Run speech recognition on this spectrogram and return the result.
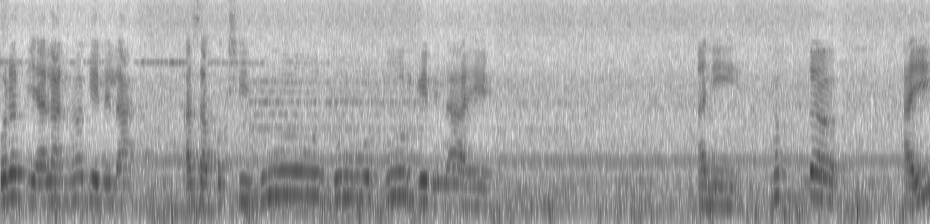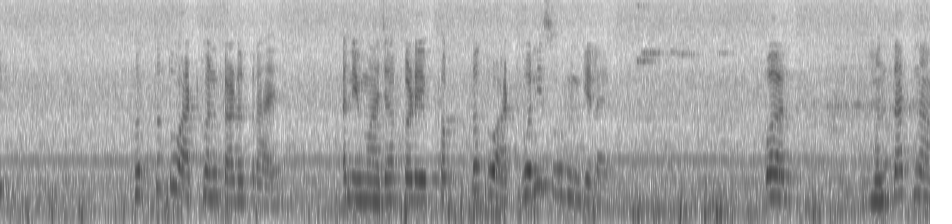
परत यायला न गेलेला असा पक्षी दूर दूर दूर गेलेला आहे. आणि फक्त आई फक्त तू आठवण काढत राहाय आणि माझ्याकडे फक्त तो आठवणी सोडून गेलाय. पण म्हणतात ना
